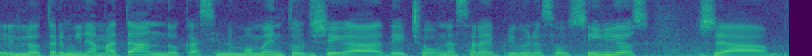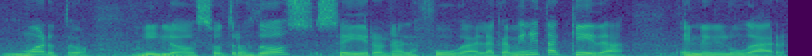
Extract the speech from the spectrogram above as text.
Eh, lo termina matando casi en el momento. Él llega, de hecho, a una sala de primeros auxilios ya muerto y los otros dos se dieron a la fuga. La camioneta queda en el lugar.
